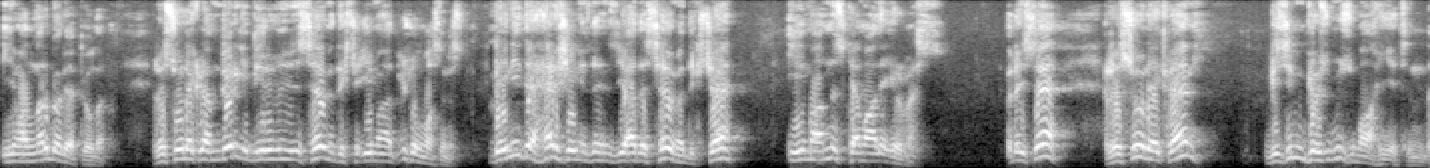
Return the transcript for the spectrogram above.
İmanları böyle yapıyorlar. Resul-i Ekrem diyor ki birbirinizi sevmedikçe iman etmiş olmasınız. Beni de her şeyinizden ziyade sevmedikçe imanınız kemale ermez. Öyleyse Resul-i Ekrem bizim gözümüz mahiyetinde.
